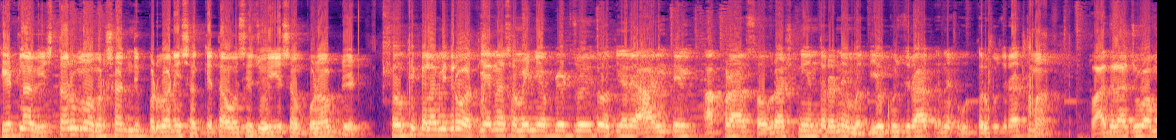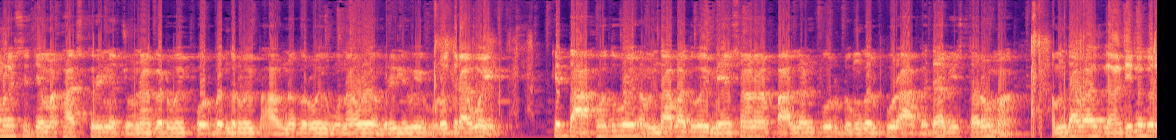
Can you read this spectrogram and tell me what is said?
કેટલા વિસ્તારોમાં વરસાદની પડવાની શક્યતાઓ છે, જોઈએ સંપૂર્ણ અપડેટ. સૌથી પહેલા મિત્રો, અત્યારના સમયની અપડેટ જોઈએ તો અત્યારે આ રીતે આપણા સૌરાષ્ટ્રની અંદર અને મધ્ય ગુજરાત અને ઉત્તર ગુજરાતમાં વાદળા જોવા મળે છે, જેમાં ખાસ કરીને જૂનાગઢ હોય, પોરબંદર હોય, ભાવનગર હોય, ઉના હોય, અમરેલી હોય, વડોદરા હોય કે દાહોદ હોય, અમદાવાદ હોય, મહેસાણા, પાલનપુર, ડુંગરપુર, આ બધા વિસ્તારોમાં અમદાવાદ, ગાંધીનગર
